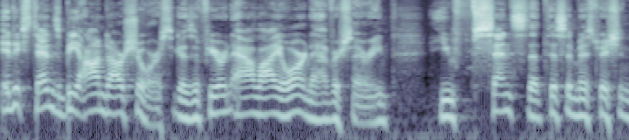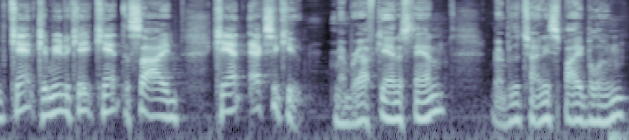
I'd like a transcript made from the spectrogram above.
it extends beyond our shores because if you're an ally or an adversary, you sense that this administration can't communicate, can't decide, can't execute. Remember Afghanistan? Remember the Chinese spy balloon?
